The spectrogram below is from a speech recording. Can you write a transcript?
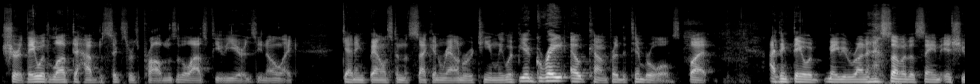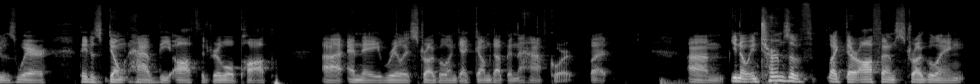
sure they would love to have the Sixers problems of the last few years. You know, like getting bounced in the second round routinely would be a great outcome for the Timberwolves, but. I think they would maybe run into some of the same issues where they just don't have the off the dribble pop uh, and they really struggle and get gummed up in the half court. But um, you know, in terms of like their offense struggling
